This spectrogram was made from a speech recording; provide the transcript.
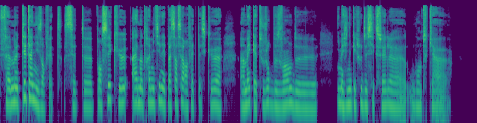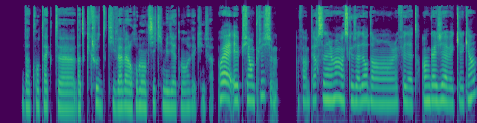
Ça me tétanise en fait cette euh, pensée que ah notre amitié n'est pas sincère en fait parce que euh, un mec a toujours besoin de imaginer quelque chose de sexuel euh, ou en tout cas euh, d'un contact euh, d'un quelque chose qui va vers le romantique immédiatement avec une femme Ouais, et puis en plus, enfin personnellement, moi ce que j'adore dans le fait d'être engagé avec quelqu'un,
